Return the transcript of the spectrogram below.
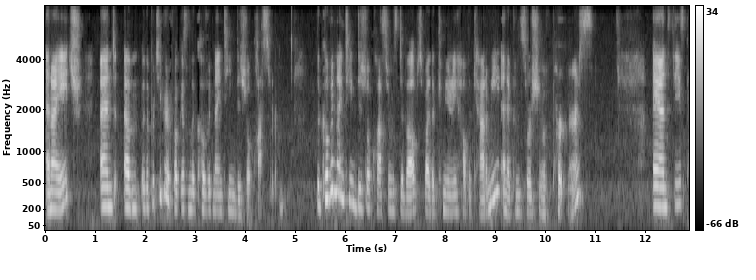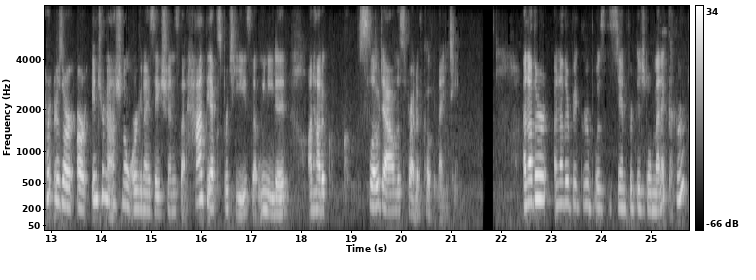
NIH, and um, with a particular focus on the COVID-19 digital classroom. The COVID-19 digital classroom is developed by the Community Health Academy and a consortium of partners. And these partners are, are international organizations that had the expertise that we needed on how to slow down the spread of COVID-19. Another, another big group was the Stanford Digital Medic Group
